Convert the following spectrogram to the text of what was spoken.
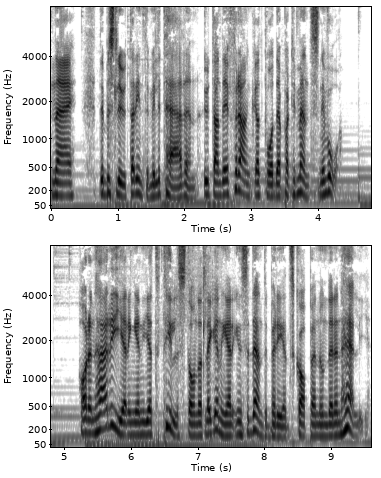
Nej, det beslutar inte militären, utan det är förankrat på departementsnivå. Har den här regeringen gett tillstånd att lägga ner incidentberedskapen under en helg,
